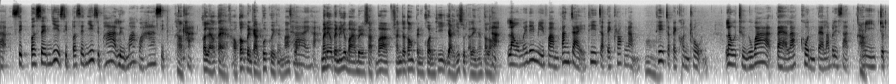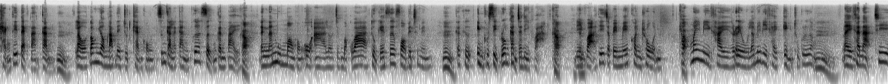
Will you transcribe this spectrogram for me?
10% 20% 25 หรือมากกว่า 50ครับค่ะก็แล้วแต่เขาก็เป็นการพูดคุยกันมากกว่าใช่ค่ะไม่ได้ว่าเป็นนโยบายบริษัทว่าฉันจะต้องเป็นคนที่ใหญ่ที่สุดอะไรงั้นตลอดค่ะเราไม่ได้มีความตั้งใจที่จะไปครอบงอ๋อำที่จะไปคอนโทรล เราถือว่าแต่ละคนแต่ละบริษัทครับมีจุดแข็งที่แตกต่างกันอืมเราต้องยอมรับในจุดแข็งของซึ่งกันและกันเพื่อเสริมกันไปครับดังนั้นมุมมองของ OR เราจึงบอกว่า together for betterment อืมก็คือ inclusive ร่วมกันจะดีกว่าครับดีกว่าที่จะไป make control เพครับราะไม่มีใครเร็วและไม่มีใครเก่งทุกเรื่องอืมในขณะที่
